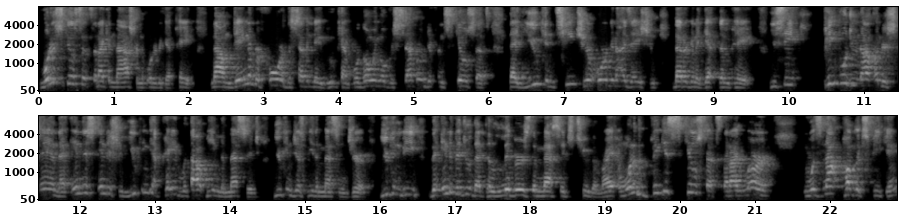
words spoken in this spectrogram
What are skill sets that I can master in order to get paid? Now, on day number four of the seven day boot camp, we're going over several different skill sets that you can teach your organization that are going to get them paid. You see, people do not understand that in this industry you can get paid without being the message. You can just be the messenger. You can be the individual that delivers the message to them right? And one of the biggest skill sets that i learned was not public speaking.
